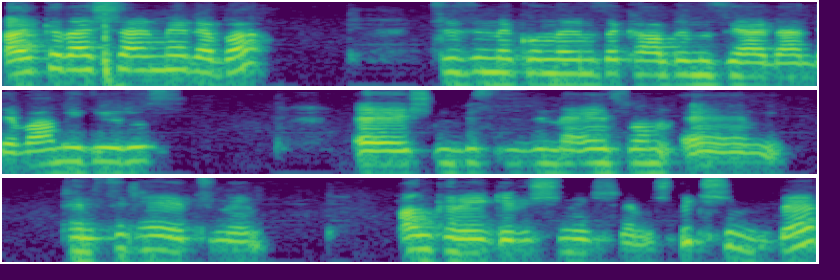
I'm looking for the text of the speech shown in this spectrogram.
Arkadaşlar merhaba. Sizinle konularımıza kaldığımız yerden devam ediyoruz. Ee, şimdi biz sizinle en son e, temsil heyetinin Ankara'ya gelişini işlemiştik. Şimdi de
